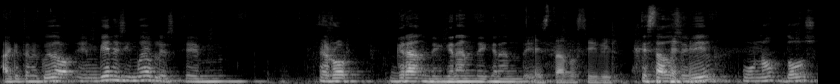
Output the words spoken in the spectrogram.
Hay que tener cuidado. En bienes inmuebles, em, error grande, grande, grande. Estado civil. Estado civil, uno, dos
